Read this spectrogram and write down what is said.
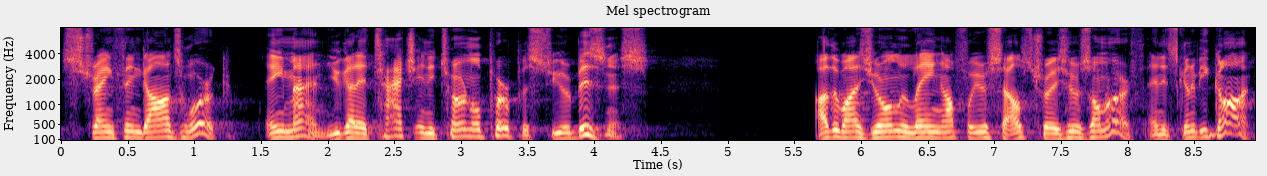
strengthen God's work. Amen. You got to attach an eternal purpose to your business. Otherwise, you're only laying up for yourselves treasures on earth and it's going to be gone.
